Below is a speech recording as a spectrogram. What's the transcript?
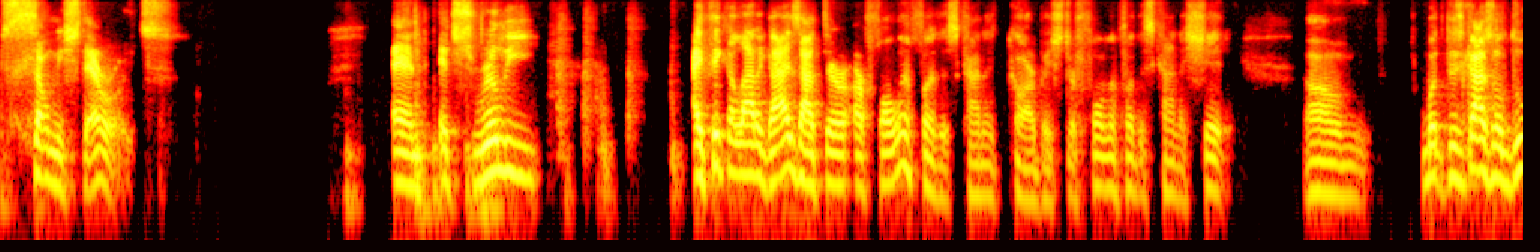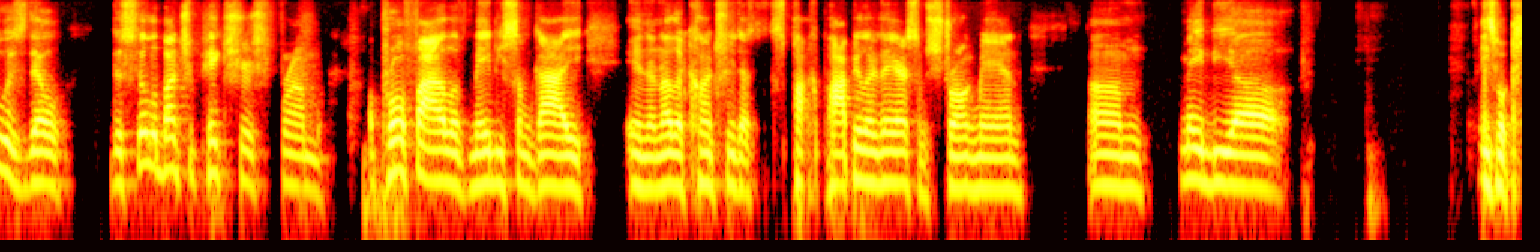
sell me steroids. And it's really, I think a lot of guys out there are falling for this kind of garbage. They're falling for this kind of shit. Um, what these guys will do is they'll, there's still a bunch of pictures from a profile of maybe some guy in another country that's po- popular there, some strong man, um, maybe uh, Facebook.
